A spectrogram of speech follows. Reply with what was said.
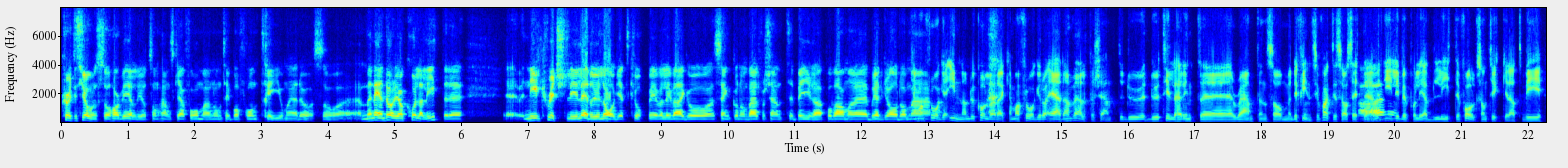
Curtis Jones och Harvey Elliott som han ska forma någon typ av fronttrio med då. Så, eh, men ändå, jag kollar lite. Det, Eh, Neil Critchley leder ju laget. Klopp är väl iväg och sänker någon välförtjänt bira på varmare breddgrader. Kan man fråga innan du kollar där, kan man fråga då är den välförtjänt? Du, du tillhör inte ranten som... Det finns ju faktiskt, jag har sett ja. även i Liverpool-led, lite folk som tycker att vi...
